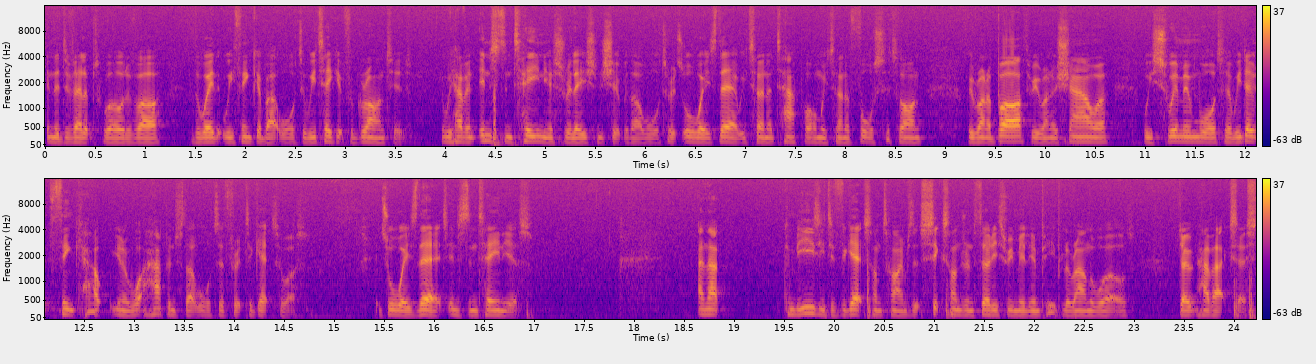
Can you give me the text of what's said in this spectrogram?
in the developed world of our, the way that we think about water. We take it for granted. We have an instantaneous relationship with our water. It's always there. We turn a tap on, we turn a faucet on, we run a bath, we run a shower, we swim in water. We don't think how, you know, what happens to that water for it to get to us. It's always there, it's instantaneous. And that can be easy to forget sometimes that 633 million people around the world don't have access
